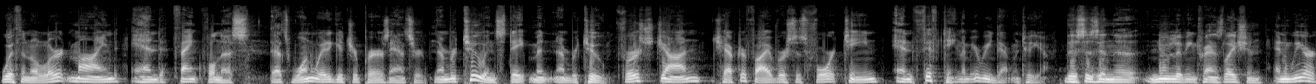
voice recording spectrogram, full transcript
with an alert mind and thankfulness. That's one way to get your prayers answered. Number two, in statement number two, 1 John chapter 5, verses 14 and 15. Let me read that one to you. This is in the New Living Translation. And we are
